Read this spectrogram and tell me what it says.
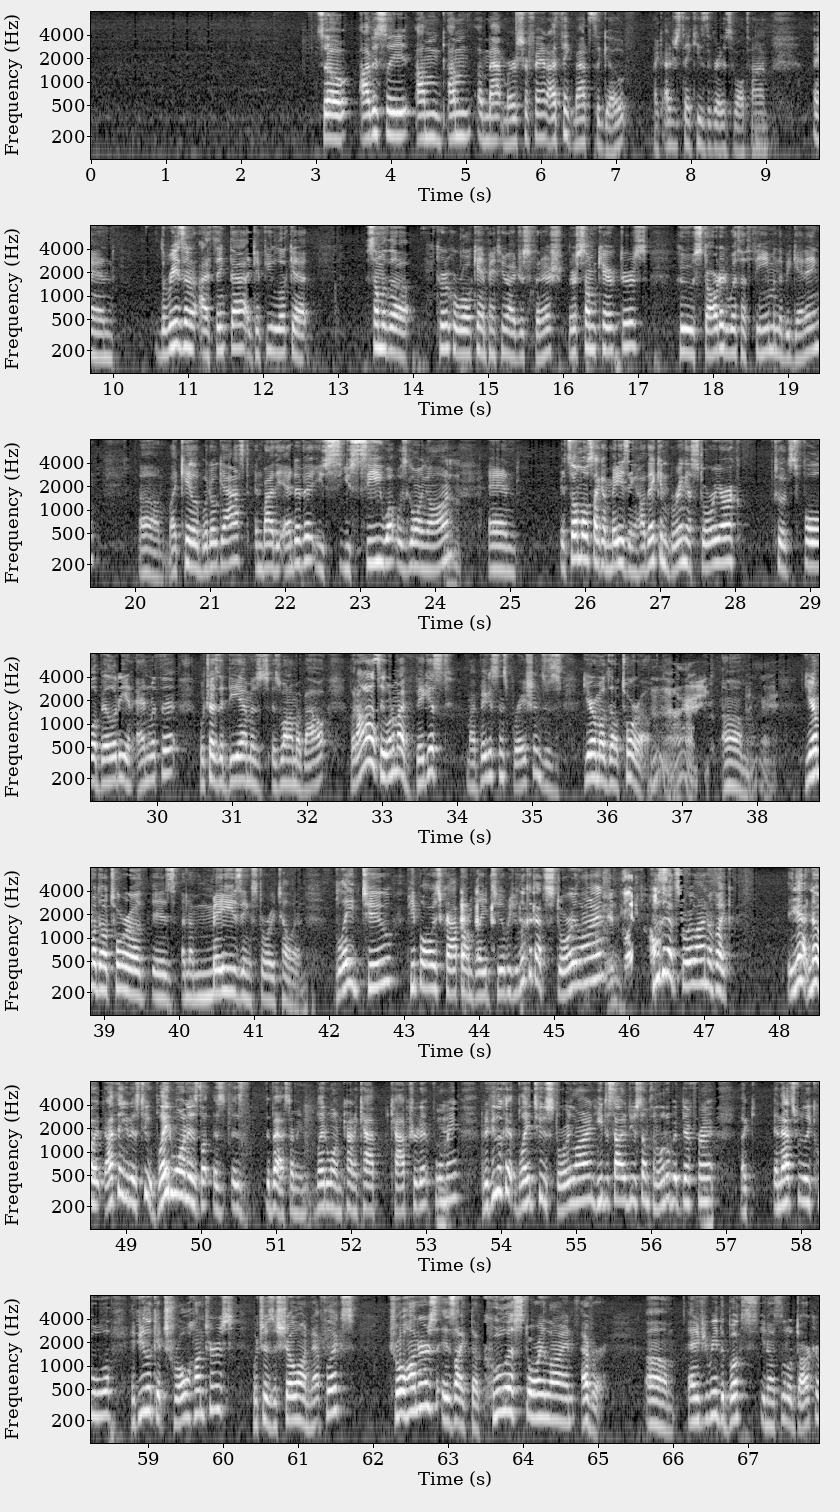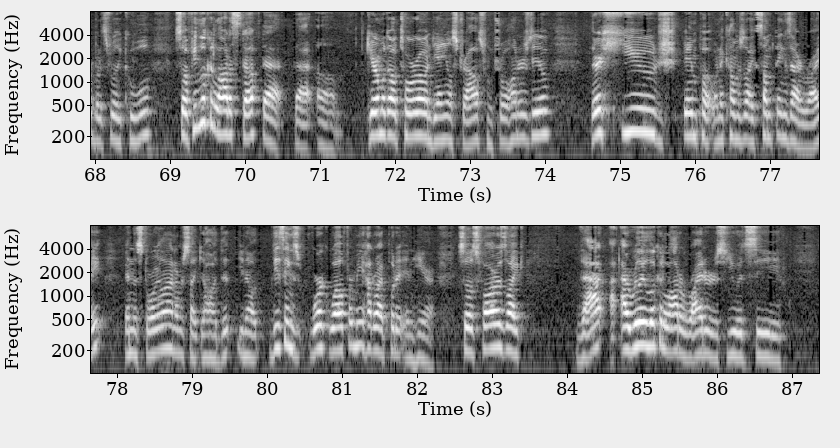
So obviously, I'm I'm a Matt Mercer fan. I think Matt's the goat. Like I just think he's the greatest of all time, and the reason I think that, like if you look at some of the Critical Role campaign two I just finished, there's some characters who started with a theme in the beginning, um, like Caleb Widogast, and by the end of it, you see, you see what was going on, and it's almost like amazing how they can bring a story arc to its full ability and end with it, which as a DM is, is what I'm about. But honestly, one of my biggest my biggest inspirations is Guillermo del Toro. Hmm, all right. Um, All right. Guillermo del Toro is an amazing storyteller. Blade Two, people always crap on Blade Two, but if you look at that storyline, And Blade if you look at that storyline of like, yeah, no, it, I think it is too. Blade One is is, is the best. I mean, Blade One kind of cap, captured it for me. But if you look at Blade 2's storyline, he decided to do something a little bit different, like, and that's really cool. If you look at Troll Hunters, which is a show on Netflix, Troll Hunters is like the coolest storyline ever. Um, and if you read the books, you know it's a little darker, but it's really cool. So if you look at a lot of stuff that that um, Guillermo del Toro and Daniel Kraus from Troll Hunters do, they're huge input when it comes to like some things I write in the storyline. I'm just like, oh, th- you know, these things work well for me. How do I put it in here? So as far as like that, I- I really look at a lot of writers you would see,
